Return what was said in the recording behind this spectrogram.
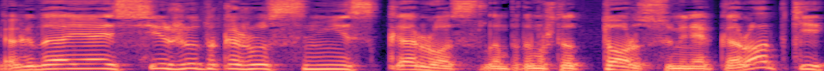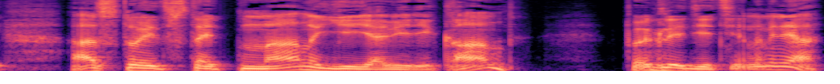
Когда я сижу, то кажусь низкорослым, потому что торс у меня короткий, а стоит встать на ноги, я великан. Поглядите на меня,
